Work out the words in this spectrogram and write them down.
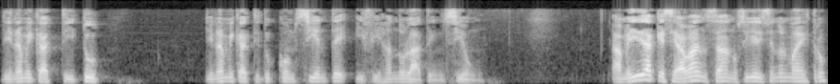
dinámica actitud, dinámica actitud consciente y fijando la atención. A medida que se avanza, nos sigue diciendo el maestro,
